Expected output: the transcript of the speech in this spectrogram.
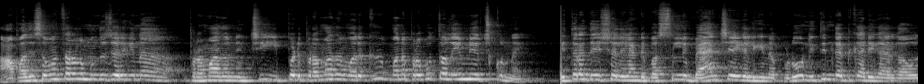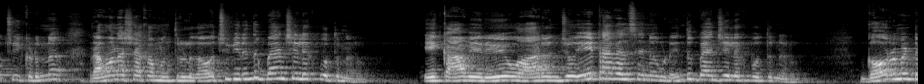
ఆ పది సంవత్సరాల ముందు జరిగిన ప్రమాదం నుంచి ఇప్పటి ప్రమాదం వరకు మన ప్రభుత్వాలు ఏం నేర్చుకున్నాయి? ఇతర దేశాలు ఇలాంటి బస్సుల్ని బ్యాన్ చేయగలిగినప్పుడు నితిన్ గడ్కరీ గారు కావచ్చు ఇక్కడున్న రవాణా శాఖ మంత్రులు కావచ్చు వీరెందుకు బ్యాన్ చేయలేకపోతున్నారు? ఏ కావేరి ఓ ఆరెంజో ఏ ట్రావెల్స్ అయినా కూడా ఎందుకు బ్యాన్ చేయలేకపోతున్నారు? గవర్నమెంట్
